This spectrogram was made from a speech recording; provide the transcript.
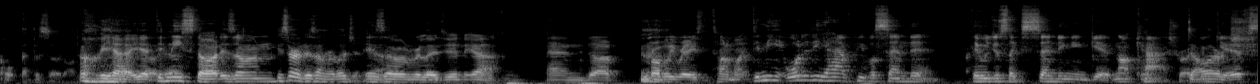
a whole episode on. Oh yeah, yeah. Oh, Didn't he start his own He started his own religion. his yeah. own religion? Yeah. And uh, probably raised a ton of money. Didn't he what did he have people send in? They were just like sending in gifts, not cash, right? dollar checks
